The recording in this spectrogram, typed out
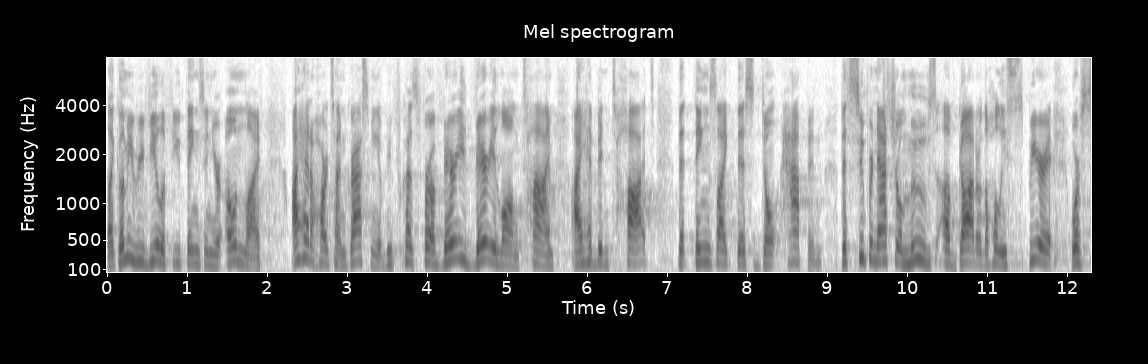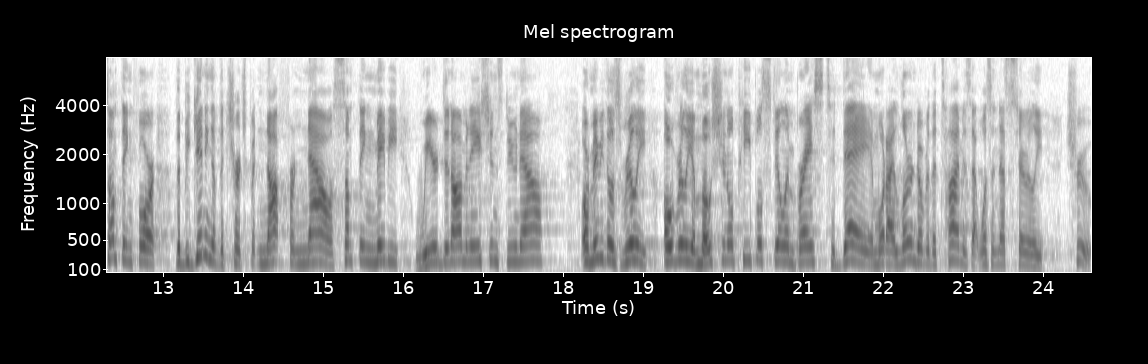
like, let me reveal a few things in your own life. I had a hard time grasping it because for a very, very long time, I had been taught that things like this don't happen. That supernatural moves of God or the Holy Spirit were something for the beginning of the church, but not for now. Something maybe weird denominations do now. Or maybe those really overly emotional people still embrace today. And what I learned over the time is that wasn't necessarily true.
